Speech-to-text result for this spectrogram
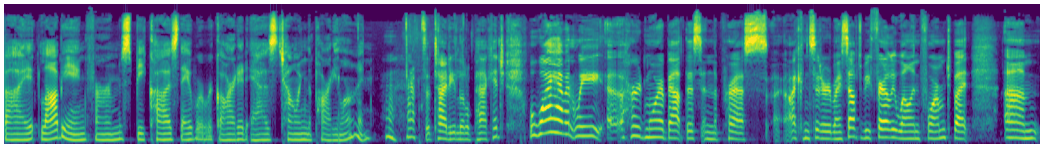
by lobbying firms because they were regarded as toeing the party line. Hmm, that's a tidy little package. Well, why haven't we uh, heard more about this in the press? I consider myself to be fairly well informed, but um,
